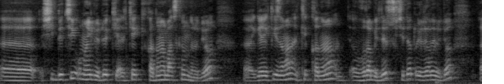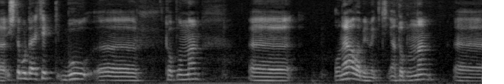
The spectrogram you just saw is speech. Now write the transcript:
E, şiddeti onaylıyor. Diyor ki erkek kadına baskındır diyor. E, gerektiği zaman erkek kadına e, vurabilir, şiddet uygulayabilir diyor. E, işte burada erkek bu e, toplumdan e, onay alabilmek için, yani toplumdan e,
